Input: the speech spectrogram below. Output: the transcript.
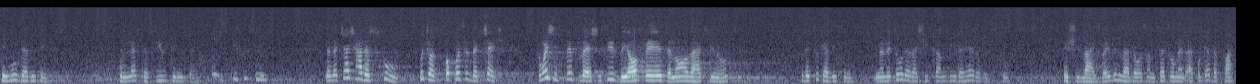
He moved everything and left a few things there. Hey, is this me? Then the church had a school which was opposite the church. So when she sits there, she sees the office and all that, you know. So they took everything. And then they told her that she can be the head of the school if she likes. But even that there was some settlement. I forget the fact.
